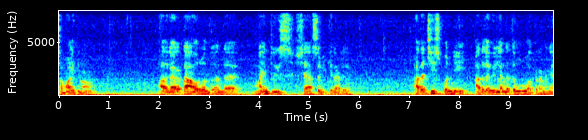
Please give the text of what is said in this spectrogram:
சமாளிக்கணும். அதுக்காகத்தான் அவர் வந்து அந்த மைண்ட்ரீஸ் ஷேர்ஸை விற்கிறாரு அதை சீஸ் பண்ணி அதில் வில்லங்கத்தை உருவாக்குறானுங்க.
